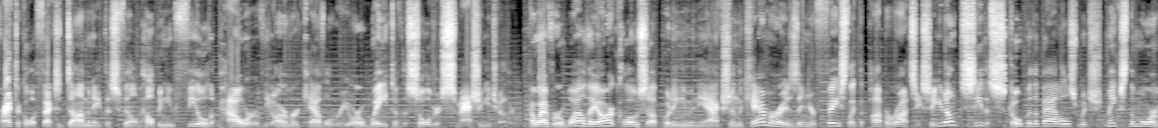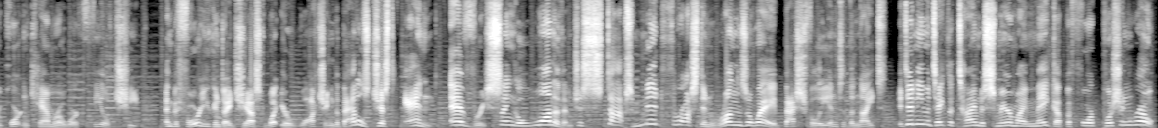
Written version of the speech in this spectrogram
Practical effects dominate this film, helping you feel the power of the armored cavalry or weight of the soldiers smashing each other. However, while they are close up putting you in the action, the camera is in your face like the paparazzi, so you don't see the scope of the battles, which makes the more important camera work feel cheap. And before you can digest what you're watching, the battles just end. Every single one of them just stops mid thrust and runs away bashfully into the night. It didn't even take the time to smear my makeup before pushing rope.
